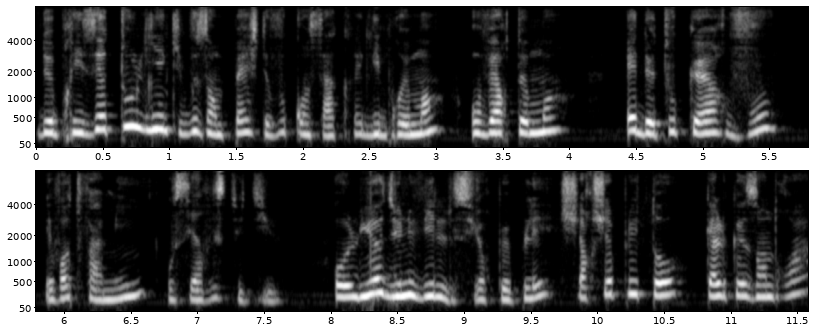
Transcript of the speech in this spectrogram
de briser tout lien qui vous empêche de vous consacrer librement, ouvertement et de tout cœur, vous et votre famille, au service de Dieu. Au lieu d'une ville surpeuplée, cherchez plutôt quelques endroits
